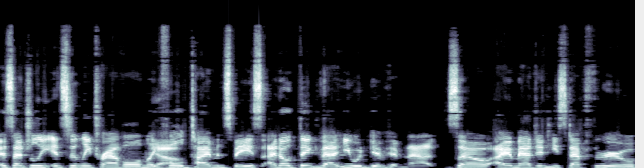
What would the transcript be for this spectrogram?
essentially instantly travel and like Yeah. fold time and space. I don't think that he would give him that. So I imagine he stepped through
